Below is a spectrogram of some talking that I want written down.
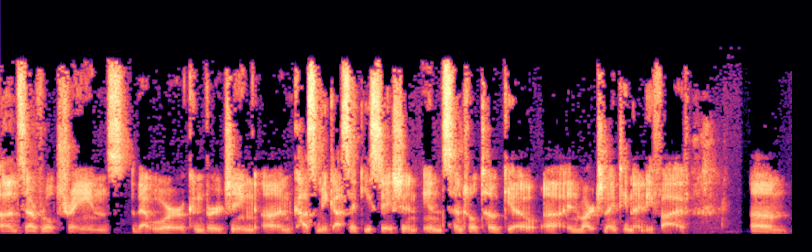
on several trains that were converging on Kasumigaseki Station in central Tokyo uh, in March 1995. Um,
